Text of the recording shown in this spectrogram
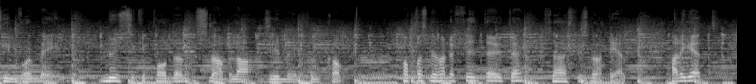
till vår mail, musikerpodden gmail.com. Hoppas ni har det fint där ute så hörs vi snart igen. Ha det gött!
